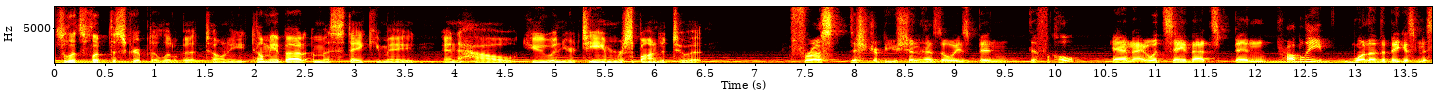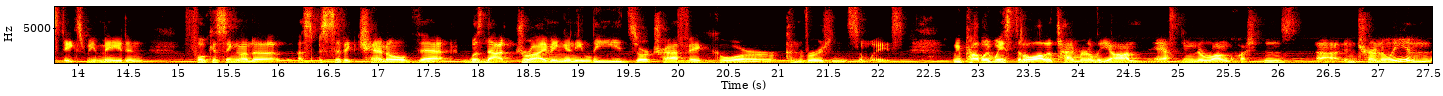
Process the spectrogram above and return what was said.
So let's flip the script a little bit, Tony. Tell me about a mistake you made and how you and your team responded to it. For us, distribution has always been difficult. And I would say that's been probably one of the biggest mistakes we've made in focusing on a, a, specific channel that was not driving any leads or traffic or conversion in some ways we probably wasted a lot of time early on asking the wrong questions uh, internally and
